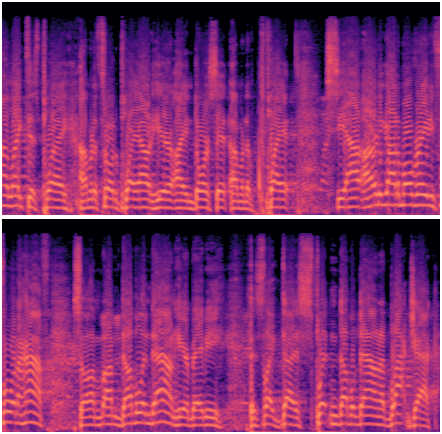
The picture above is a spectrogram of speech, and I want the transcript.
I like this play. I'm going to throw the play out here. I endorse it. I'm going to play it. See, I already got them over 84 and a half, so I'm, I'm doubling down here, baby. It's like uh, splitting double down at blackjack.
